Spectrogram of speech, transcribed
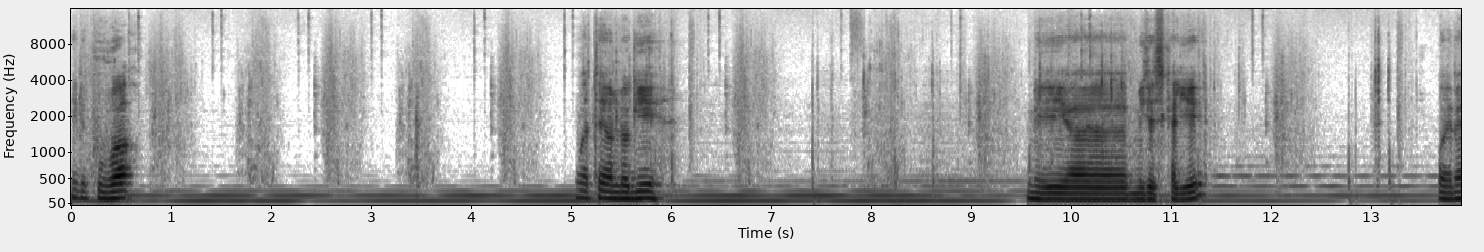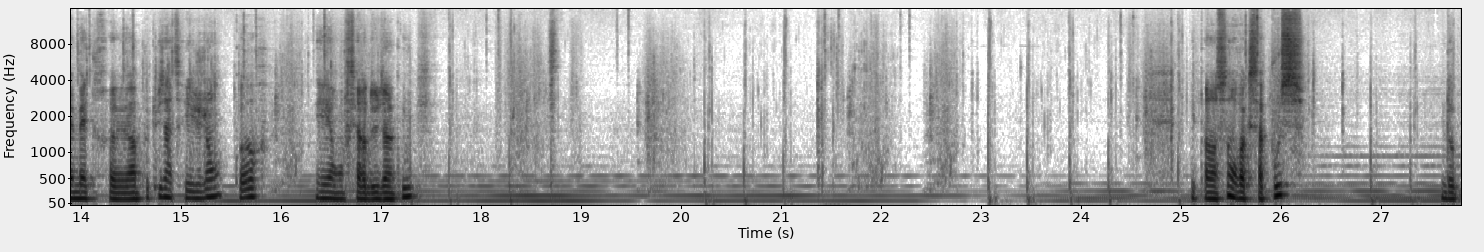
et de pouvoir waterloguer mes, euh, mes escaliers. Je pourrais même être euh, un peu plus intelligent encore et en faire deux d'un coup. Et pendant ça, on voit que ça pousse. Donc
